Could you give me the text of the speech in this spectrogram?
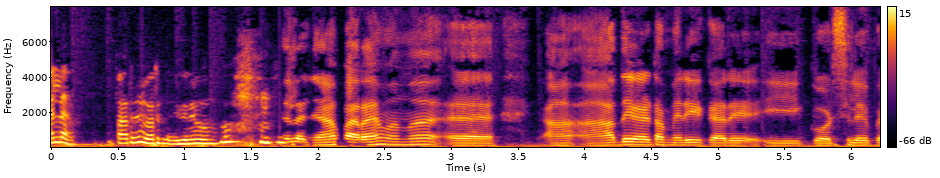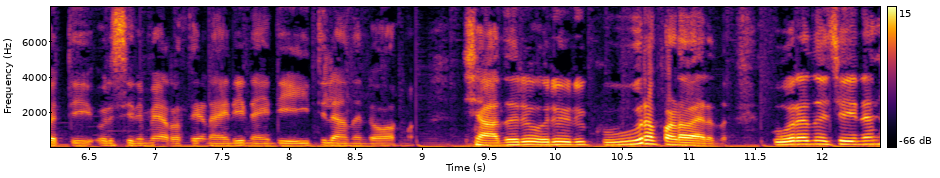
അല്ല പറഞ്ഞു പറഞ്ഞു ഇതിനു മുമ്പ്. അല്ല ഞാൻ പറയാൻ വന്ന ആദ്യമായിട്ട് അമേരിക്കക്കാര് ഈ ഗോഡ്സിലെ പറ്റി ഒരു സിനിമ ഇറത്തിയ നയന്റീൻ നയന്റി എയ്റ്റിലാണ് എന്റെ ഓർമ്മ. പക്ഷെ അതൊരു ഒരു ഒരു കൂറ പടമായിരുന്നു. കൂറ എന്ന് വെച്ച് കഴിഞ്ഞാൽ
